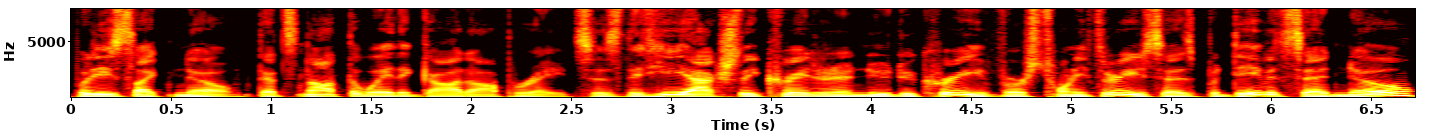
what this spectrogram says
But he's like, no, that's not the way that God operates, is that he actually created a new decree. Verse 23 says, but David said, no,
